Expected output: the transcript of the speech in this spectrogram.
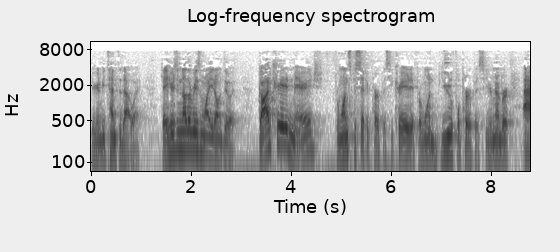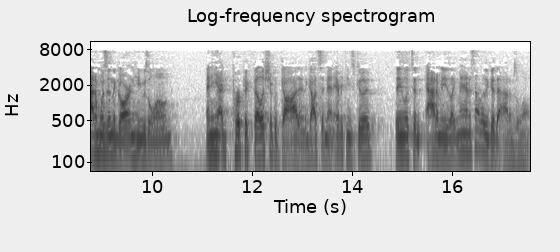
You're going to be tempted that way. Okay? Here's another reason why you don't do it. God created marriage for one specific purpose. He created it for one beautiful purpose. You remember Adam was in the garden, he was alone. And he had perfect fellowship with God, and God said, Man, everything's good. Then he looked at Adam and he's like, Man, it's not really good that Adam's alone.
